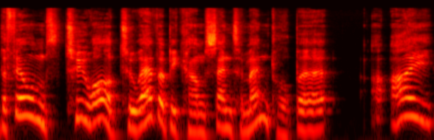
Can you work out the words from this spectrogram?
the film's too odd to ever become sentimental, but I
